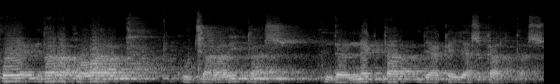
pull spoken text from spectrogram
fue dar a probar cucharaditas del néctar de aquellas cartas.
